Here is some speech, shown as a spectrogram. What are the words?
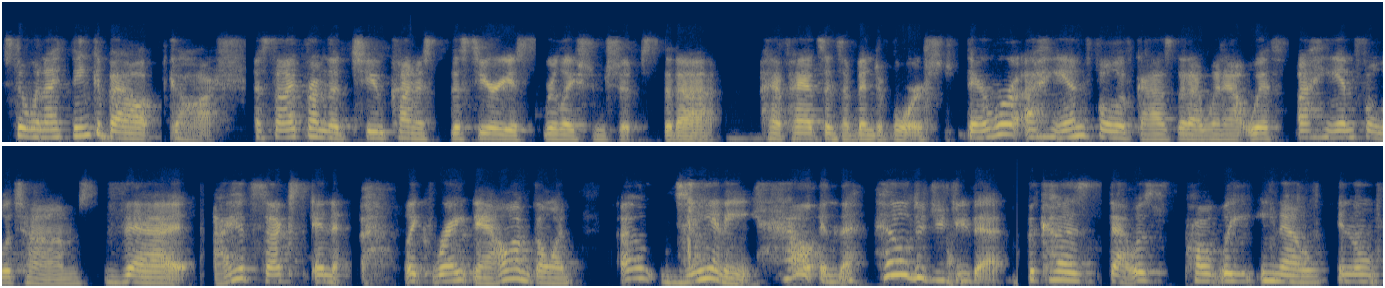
So when I think about, gosh, aside from the two kind of the serious relationships that I have had since I've been divorced, there were a handful of guys that I went out with a handful of times that I had sex. And like right now, I'm going, Oh, Danny, how in the hell did you do that? Because that was probably, you know, in the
